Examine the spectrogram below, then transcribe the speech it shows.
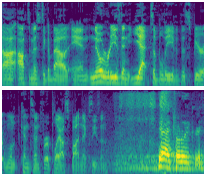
uh, optimistic about, and no reason yet to believe that the Spirit won't contend for a playoff spot next season. yeah, I totally agree.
